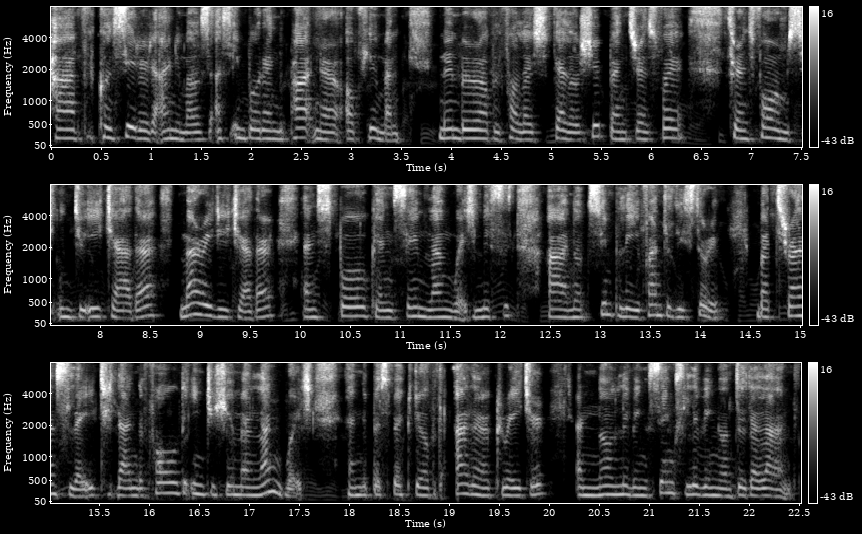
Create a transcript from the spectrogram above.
have considered animals as important partner of human, member of fellowship and transfer, transforms into each other, married each other, and spoke in same language. Myths are not simply fantasy story, but translate and fold into human language and the perspective of the other creature and non-living things living onto the land.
